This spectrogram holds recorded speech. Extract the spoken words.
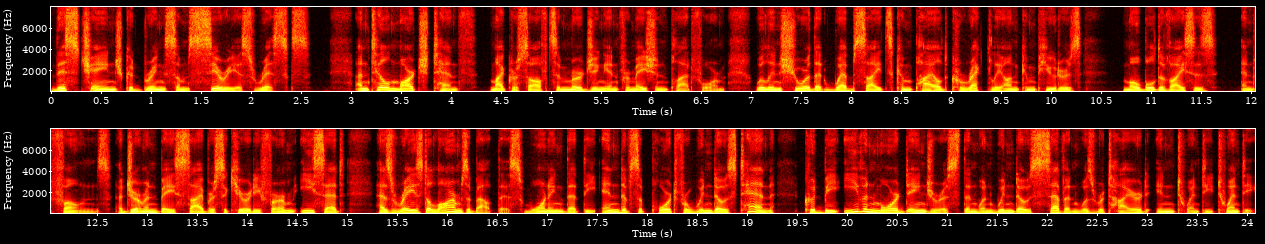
this change could bring some serious risks. Until March 10th, Microsoft's emerging information platform will ensure that websites compiled correctly on computers, mobile devices, and phones. A German-based cybersecurity firm, ESET, has raised alarms about this, warning that the end of support for Windows 10 could be even more dangerous than when Windows 7 was retired in 2020.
